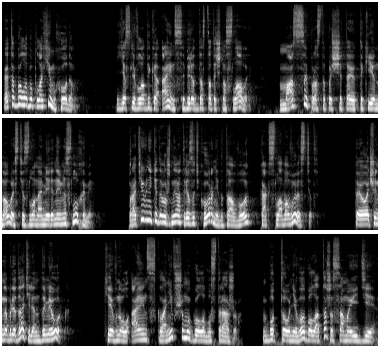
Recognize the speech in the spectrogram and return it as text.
это было бы плохим ходом. Если владыка Айн соберет достаточно славы, массы просто посчитают такие новости злонамеренными слухами. Противники должны отрезать корни до того, как слава вырастет». «Ты очень наблюдателен, Демиург», – кивнул Айнс, склонившему голову стражу будто у него была та же самая идея.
